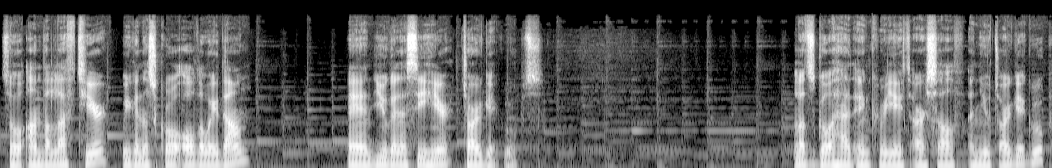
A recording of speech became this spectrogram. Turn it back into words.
So on the left here, we're gonna scroll all the way down and you're gonna see here target groups let's go ahead and create ourselves a new target group.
